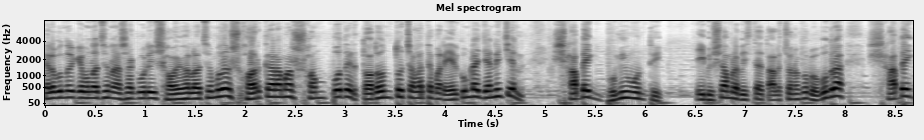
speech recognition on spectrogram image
হ্যালো বন্ধুরা, কেমন আছেন? আশা করি সবাই ভালো আছেন। বন্ধুরা, সরকার আমার সম্পদের তদন্ত চালাতে পারে, এরকমটাই জানিয়েছেন সাবেক ভূমিমন্ত্রী। এই বিষয়ে আমরা বিস্তারিত আলোচনা করব। বন্ধুরা, সাবেক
